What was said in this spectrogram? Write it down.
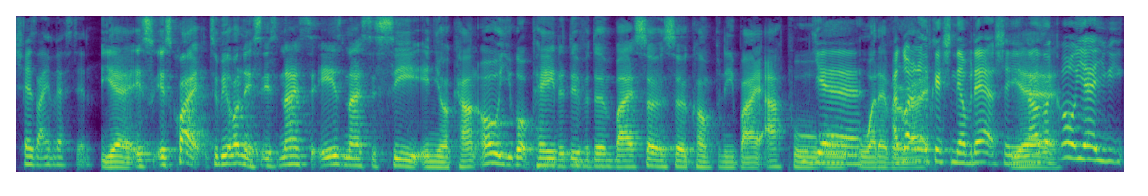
shares I invest in. Yeah, it's it's quite to be honest, it's nice it is nice to see in your account, oh, you got paid a dividend by so and so company, by Apple Yeah, or whatever. I got a notification the other day actually, and I was like, "Oh yeah, you,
